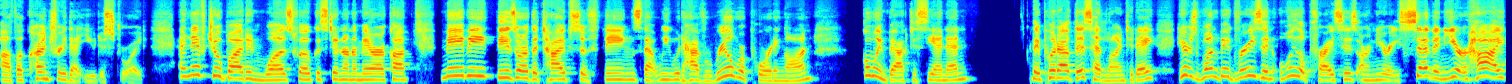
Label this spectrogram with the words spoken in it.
of a country that you destroyed? And if Joe Biden was focused in on America, maybe these are the types of things that we would have real reporting on. Going back to CNN, they put out this headline today. Here's one big reason oil prices are near a seven year high.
